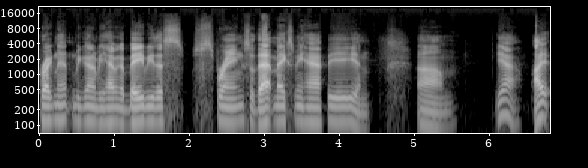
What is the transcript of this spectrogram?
pregnant and going to be having a baby this spring, so that makes me happy. And um, yeah, I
